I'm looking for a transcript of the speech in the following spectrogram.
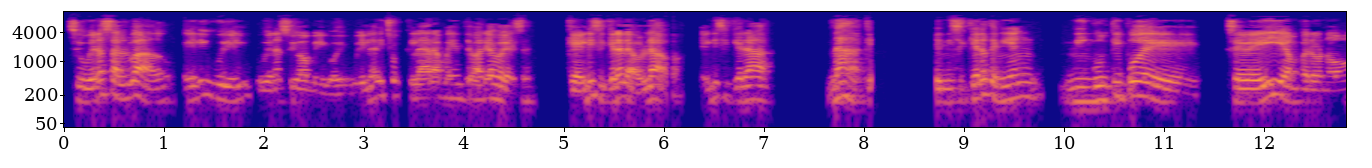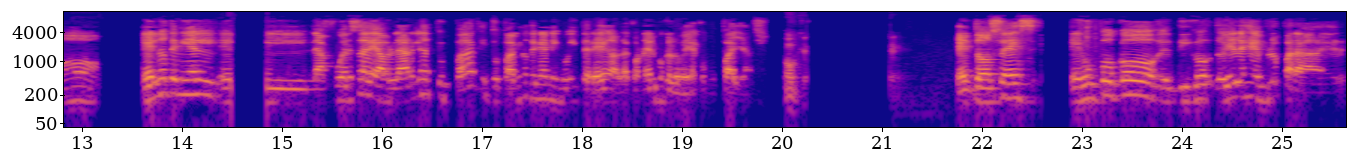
se hubiera salvado, él y Will hubieran sido amigos. Y Will ha dicho claramente varias veces que él ni siquiera le hablaba, él ni siquiera, nada, que, ni siquiera tenían ningún tipo de, se veían, pero no, él no tenía la fuerza de hablarle a Tupac y Tupac no tenía ningún interés en hablar con él porque lo veía como un payaso. Entonces, es un poco, digo, doy el ejemplo para ver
